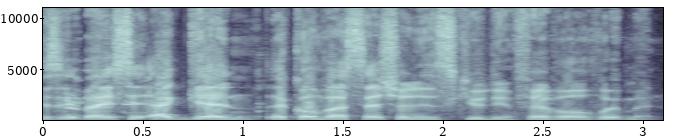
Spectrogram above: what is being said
You see, but you see, again, the conversation is skewed in favor of women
